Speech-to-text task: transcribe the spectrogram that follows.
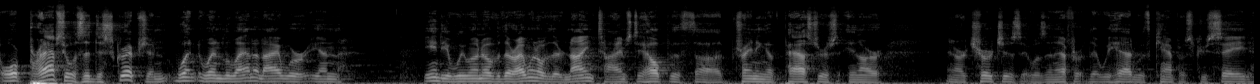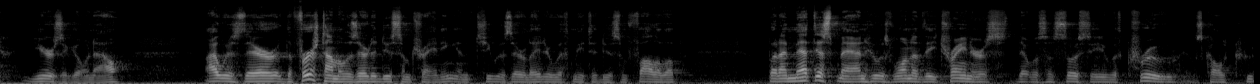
or perhaps it was a description. When, when Luann and I were in India, we went over there. I went over there nine times to help with uh, training of pastors in our in our churches. It was an effort that we had with Campus Crusade years ago now. I was there the first time I was there to do some training, and she was there later with me to do some follow up. But I met this man who was one of the trainers that was associated with Cru. It was called Cru,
